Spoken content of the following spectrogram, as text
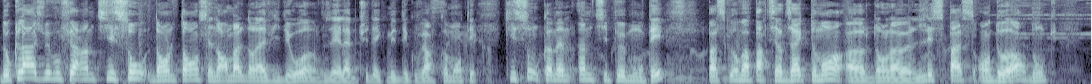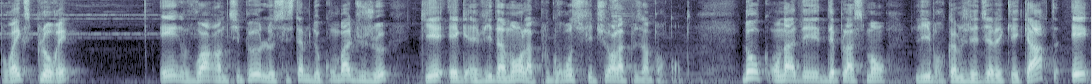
Donc là, je vais vous faire un petit saut dans le temps, c'est normal dans la vidéo, hein. vous avez l'habitude avec mes découvertes commentées qui sont quand même un petit peu montées, parce qu'on va partir directement euh, dans l'espace en dehors, donc pour explorer et voir un petit peu le système de combat du jeu, qui est évidemment la plus grosse feature, la plus importante. Donc on a des déplacements libres, comme je l'ai dit, avec les cartes, et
